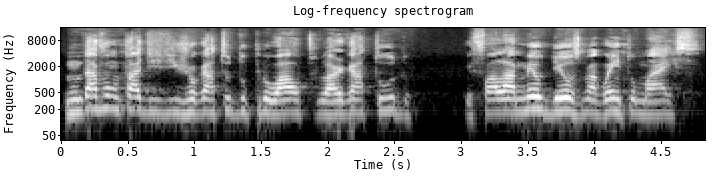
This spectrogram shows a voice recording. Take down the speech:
não dá vontade de jogar tudo para o alto, largar tudo e falar: Meu Deus, não aguento mais.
